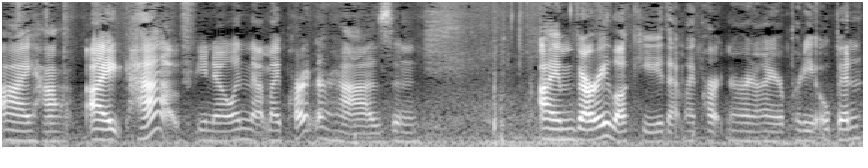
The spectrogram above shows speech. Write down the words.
I have I have, you know, and that my partner has and I am very lucky that my partner and I are pretty open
